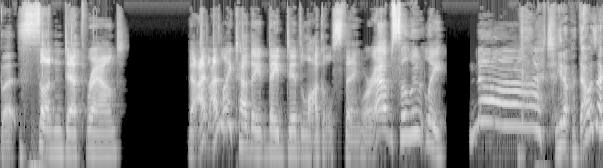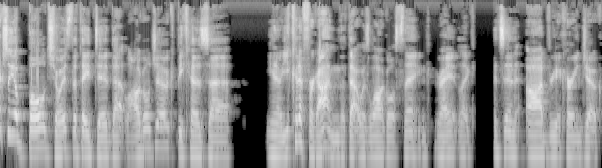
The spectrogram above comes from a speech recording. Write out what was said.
but Sudden death round. Now, I, I liked how they, they did Loggle's thing, where absolutely not. You know, that was actually a bold choice that they did that Loggle joke because, uh, you know, you could have forgotten that that was Loggle's thing, right? Like, it's an odd reoccurring joke.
